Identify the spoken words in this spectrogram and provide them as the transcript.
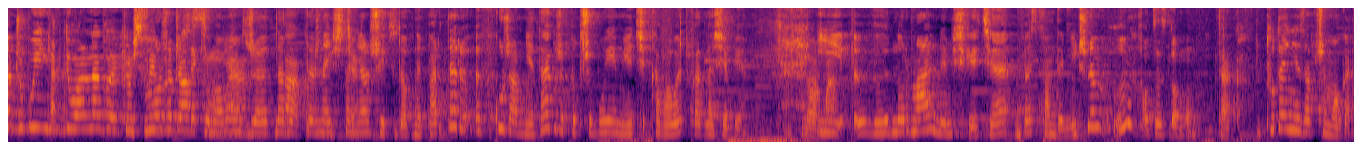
potrzebuje tak. indywidualnego tak. jakiegoś swojego Może czasu, być taki nie? moment, że nawet tak, ten oczywiście. najwspanialszy i cudowny partner wkurza mnie tak, że potrzebuje mieć kawałeczka dla siebie. Norma. I w normalnym świecie, bezpandemicznym, wychodzę z domu. Tak. Tutaj nie zawsze mogę.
